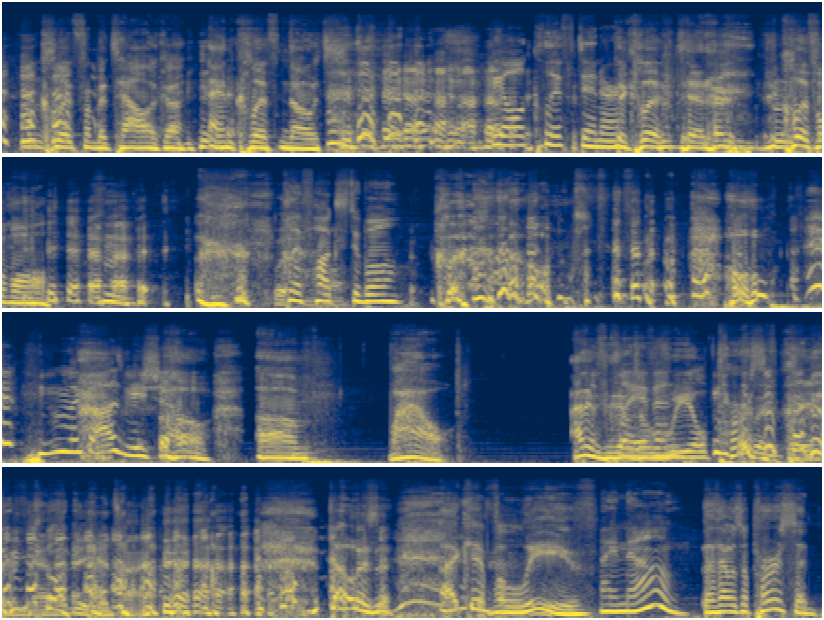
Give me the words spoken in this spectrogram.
Cliff from Metallica and Cliff Notes. The all Cliff dinner. The Cliff dinner. Cliff them all. Cliff Huxtable. Oh, the Cosby Show. oh, um, wow. I didn't think that was a real person. Clavin, yeah, that'd be a good time. that was. A, I can't believe I know. that that was a person.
